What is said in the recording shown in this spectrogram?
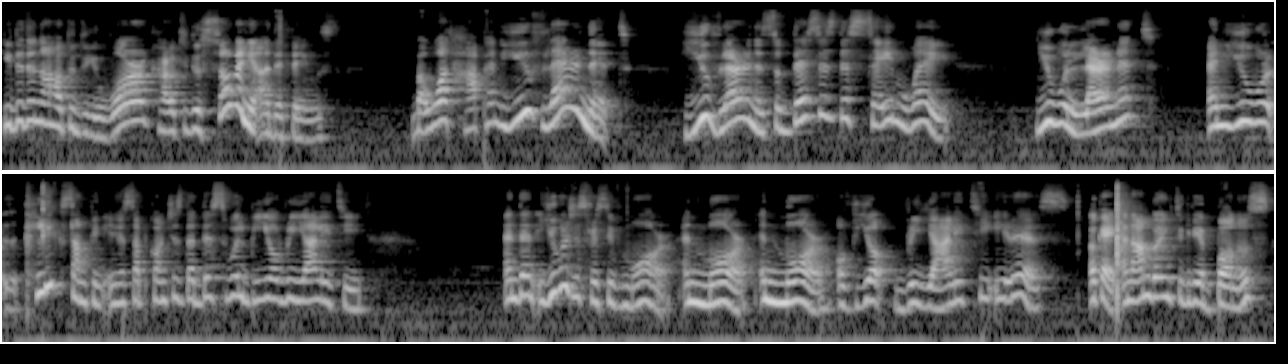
You didn't know how to do your work how to do so many other things. But what happened? You've learned it. You've learned it. So this is the same way. You will learn it and you will click something in your subconscious that this will be your reality and then you will just receive more and more and more of your reality it is. Okay and i'm going to give you a bonus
